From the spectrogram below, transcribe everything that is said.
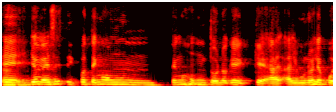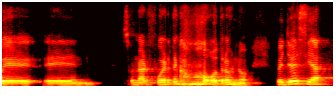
eh, yo a veces tipo, tengo, un, tengo un tono que, que a, a algunos le puede eh, sonar fuerte como otros no, pero yo decía,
